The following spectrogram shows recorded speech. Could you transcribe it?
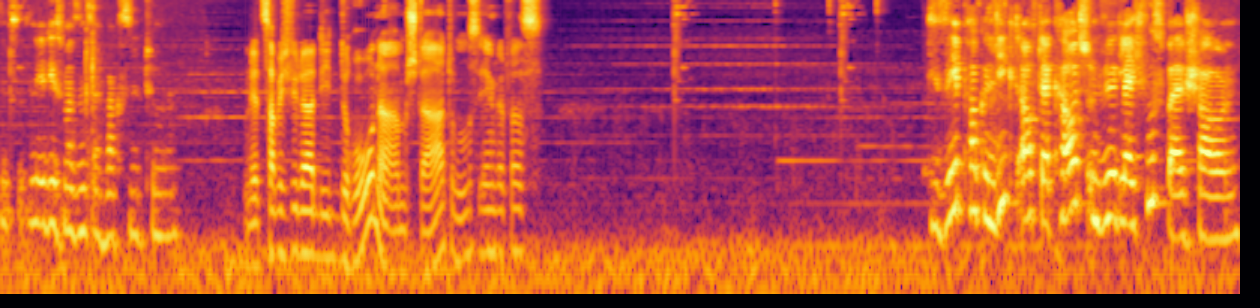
Nee, diesmal sind es erwachsene Tümmler. Und jetzt habe ich wieder die Drohne am Start und muss irgendetwas. Die Seepocke liegt auf der Couch und will gleich Fußball schauen.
